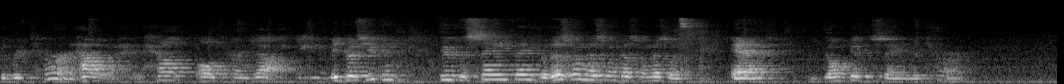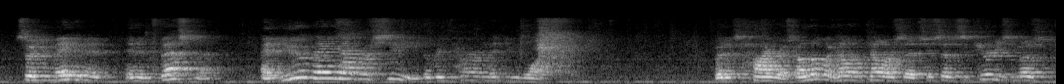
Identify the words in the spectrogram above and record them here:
the return, how how it all turns out. Because you can do the same thing for this one, this one, this one, this one, and you don't get the same return. So you make an, an investment, and you may never see the return that you want. But it's high risk. I love what Helen Keller said. She said security is, the most,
